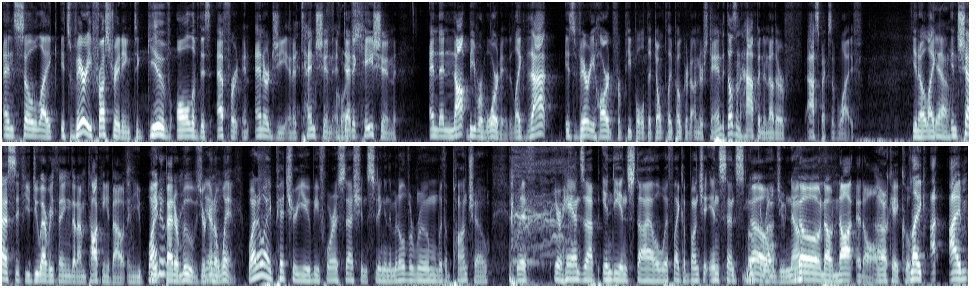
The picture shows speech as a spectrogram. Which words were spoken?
And so, like, it's very frustrating to give all of this effort and energy and attention and dedication and then not be rewarded. Like, that is very hard for people that don't play poker to understand. It doesn't happen in other f- aspects of life. You know, like Yeah. in chess, if you do everything that I'm talking about and you Why make do- better moves, you're Yeah. going to win. Why do I picture you before a session sitting in the middle of a room with a poncho with your hands up Indian style with like a bunch of incense smoke around you? No? no, no, not at all. Okay, cool. Like I, I'm,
